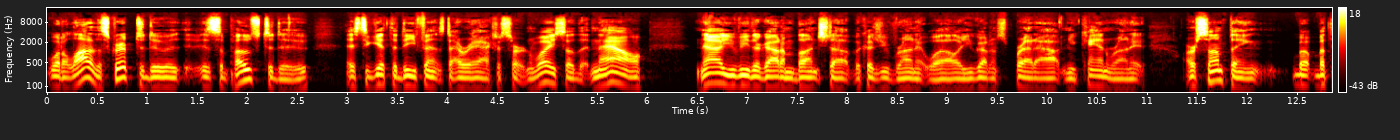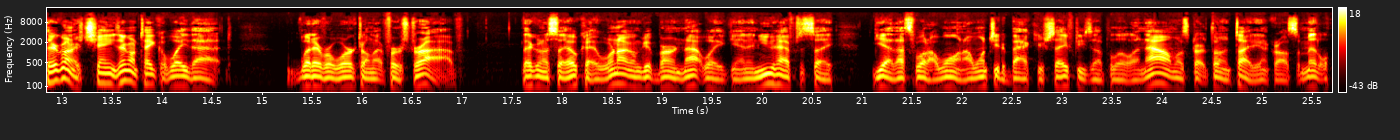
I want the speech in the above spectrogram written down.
what a lot of the script to do is, is supposed to do is to get the defense to react a certain way, so that now now you've either got them bunched up because you've run it well, you've got them spread out and you can run it, or something. But but they're going to change. They're going to take away that whatever worked on that first drive. They're going to say, okay, we're not going to get burned that way again, and you have to say, yeah, that's what I want. I want you to back your safeties up a little. And now I'm going to start throwing tight end across the middle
